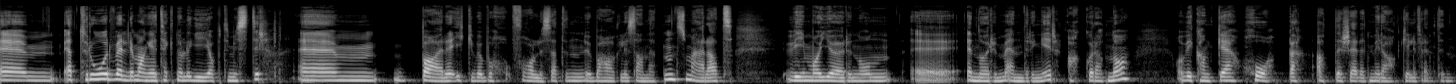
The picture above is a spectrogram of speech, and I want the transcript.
jeg tror veldig mange teknologioptimister bare ikke vil forholde seg til den ubehagelige sannheten, som er at vi må gjøre noen eh, enorme endringer akkurat nå og vi kan ikke håpe at det skjer et mirakel i fremtiden.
